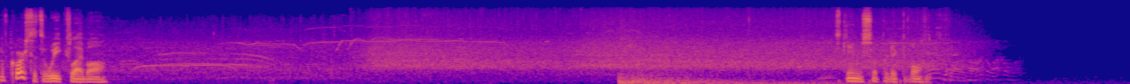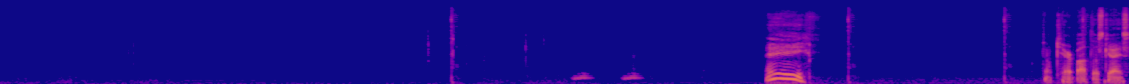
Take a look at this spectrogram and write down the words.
Of course, it's a weak fly ball. Game is so predictable. Hey. Don't care about those guys.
